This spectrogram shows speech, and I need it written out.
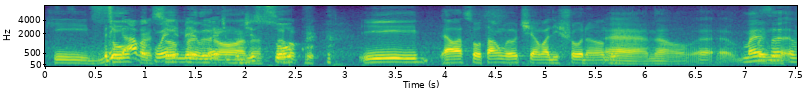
que brigava Super, com ele super mesmo, né, tipo, de soco. E ela soltar um eu te amo ali chorando. É, não. é, mas Foi é,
